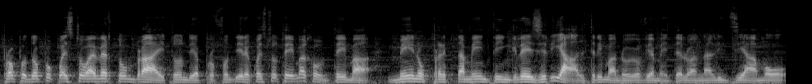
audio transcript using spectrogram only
proprio dopo questo Everton Brighton di approfondire questo tema che è un tema meno prettamente inglese di altri ma noi ovviamente lo analizziamo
